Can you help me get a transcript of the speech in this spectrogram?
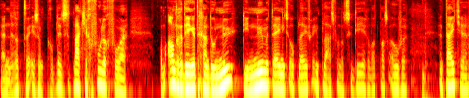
En dat is een probleem. Dus dat maakt je gevoelig voor om andere dingen te gaan doen nu, die nu meteen iets opleveren, in plaats van dat studeren wat pas over een tijdje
